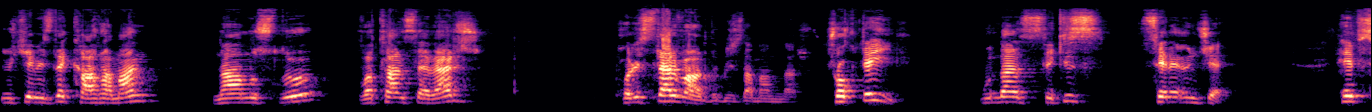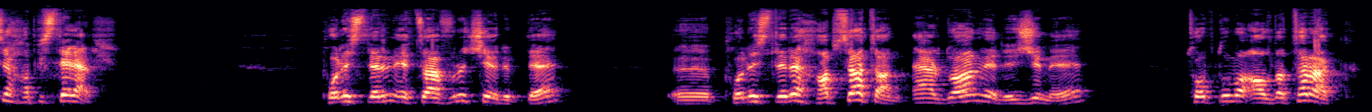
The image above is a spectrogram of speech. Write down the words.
ülkemizde kahraman, namuslu, vatansever polisler vardı bir zamanlar. Çok değil. Bundan 8 sene önce. Hepsi hapisteler. Polislerin etrafını çevirip de e, polisleri hapse atan Erdoğan ve rejimi toplumu aldatarak,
